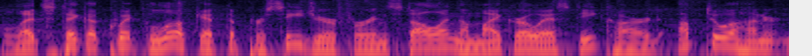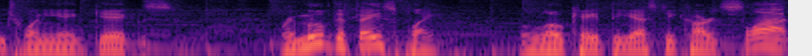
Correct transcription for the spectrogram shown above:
Let's take a quick look at the procedure for installing a micro SD card up to 128 gigs. Remove the faceplate, locate the SD card slot,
